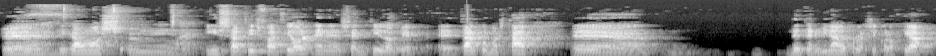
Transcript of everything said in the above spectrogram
eh, digamos, mm, insatisfacción en el sentido que, eh, tal como está eh, determinado por la psicología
